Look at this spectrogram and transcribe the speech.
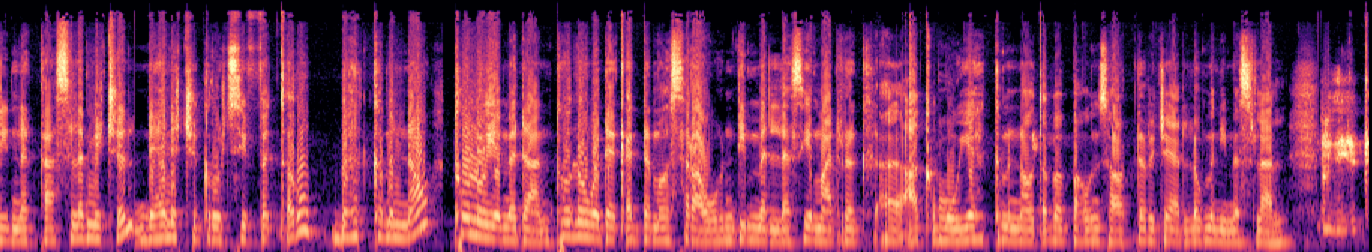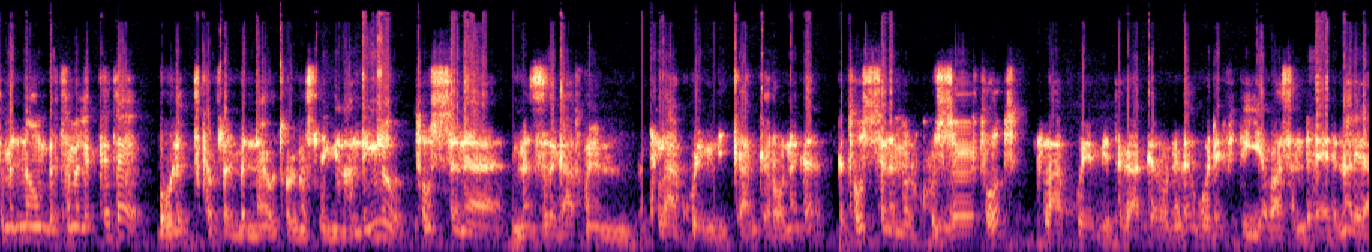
ሊነካ ስለሚችል እንዲህ አይነት ችግሮች ሲፈጠሩ በሕክምናው ቶሎ የመዳን ቶሎ ወደ ቀደመው ስራው እንዲመለስ የማድረግ አቅሙ የሕክምናው ጥበብ በአሁን ሰዓት ደረጃ ያለው ምን ይመስላል? ስለዚህ ሕክምናውን በተመለከተ በሁለት ከፍለን ብናየው ጥሩ ይመስለኛል። አንደኛው የተወሰነ መዘጋት ወይም plaque ወይም የሚጋገረው ነገር በተወሰነ መልኩ ዘግቶት plaque ወይም የተጋገረው ነገር ወደፊት እየባሰ እንዳይሄድ እና ሌላ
